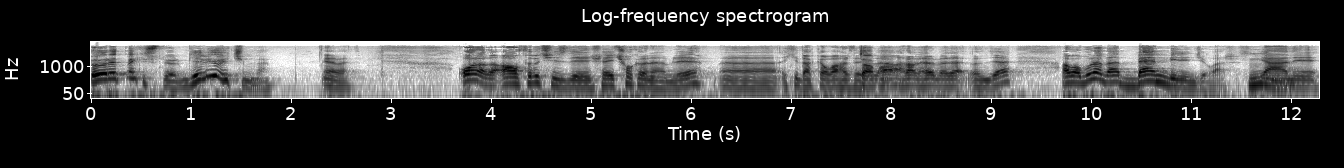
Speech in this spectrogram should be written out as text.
öğretmek istiyorum. Geliyor içimden. evet. Orada altını çizdiğin şey çok önemli. Ee, iki dakika var dediler Tamam. ara vermeden önce. Ama burada ben bilinci var. Yani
